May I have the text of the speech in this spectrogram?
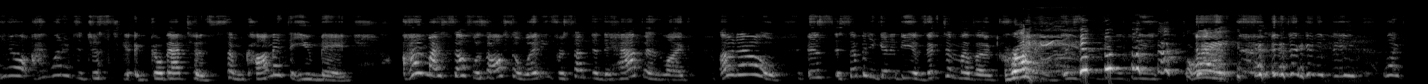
you know, I wanted to just go back to some comment that you made. I myself was also waiting for something to happen like, oh no, is, is somebody going to be a victim of a crime? Right. Is there going to be, Right. is there going to be like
